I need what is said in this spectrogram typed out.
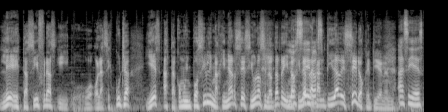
lee estas cifras y, o, las escucha y es hasta como imposible imaginarse si uno se lo trata de imaginar la cantidad de ceros que tienen. Así es.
